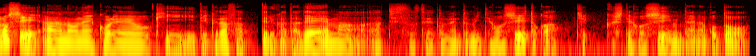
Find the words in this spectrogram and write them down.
もし、あのね、これを聞いてくださってる方で、まあ、アーティストステートメント見てほしいとか、チェックしてほしいみたいなこと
